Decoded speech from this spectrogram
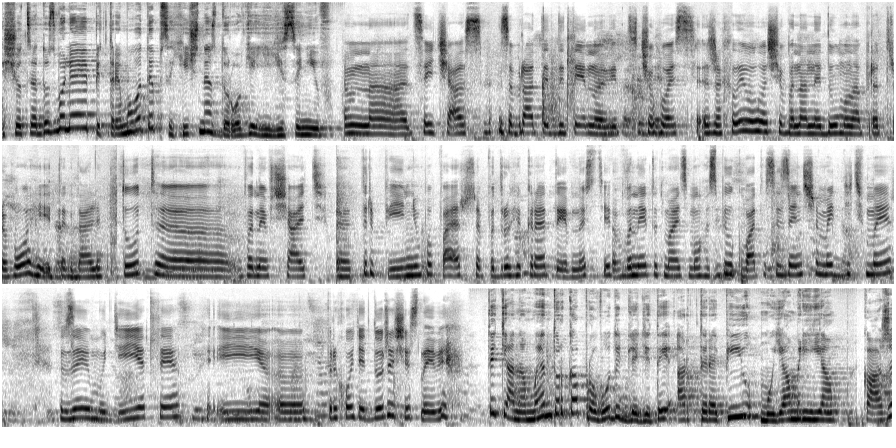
що це дозволяє підтримувати психічне здоров'я її синів. на цей час забрати дитину від чогось жахливого, щоб вона не думала про тривоги і так далі. Тут е, вони вчать е, терпінню, по-перше, по-друге, креативності. Вони тут мають змогу спілкуватися з іншими дітьми, взаємодіяти і приходять дуже щасливі. Тетяна менторка проводить для дітей арт-терапію Моя мрія. Каже,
